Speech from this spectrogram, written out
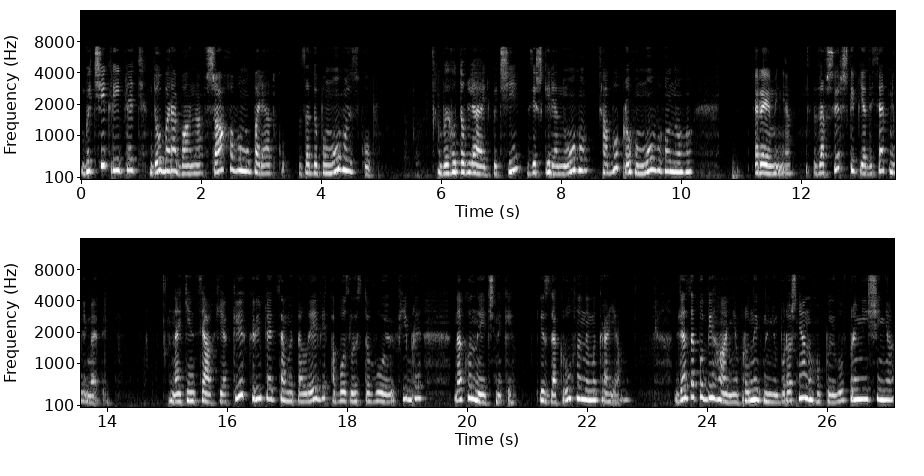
Бичі кріплять до барабана в шаховому порядку за допомогою скоб. Виготовляють бичі зі шкіряного або прогумованого ременя завширшки 50 мм, на кінцях яких кріпляться металеві або з листової фібри наконечники із закругленими краями. Для запобігання проникненню борошняного пилу в приміщення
